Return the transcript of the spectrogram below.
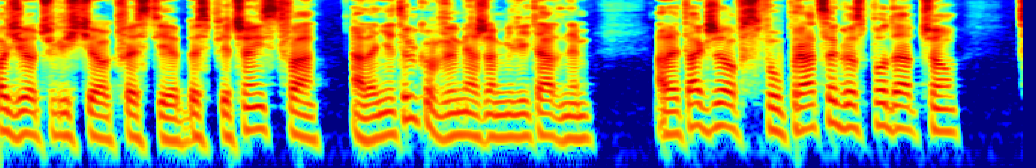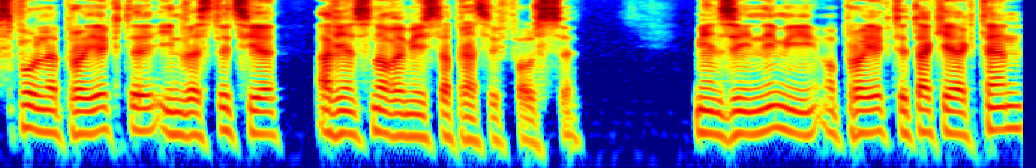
Chodzi oczywiście o kwestie bezpieczeństwa, ale nie tylko w wymiarze militarnym, ale także o współpracę gospodarczą, wspólne projekty, inwestycje, a więc nowe miejsca pracy w Polsce. Między innymi o projekty takie jak ten,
